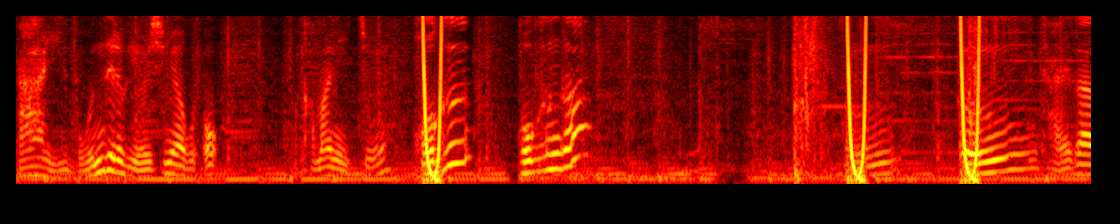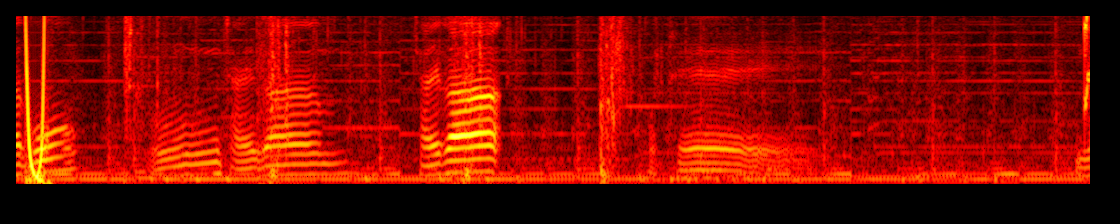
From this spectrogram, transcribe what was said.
아이 뭔데 이렇게 열심히 하고 어? 가만히 있지 왜? 버그? 버그인가 잘 가고, 응, 잘 감, 잘 가. 오케이. 이거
